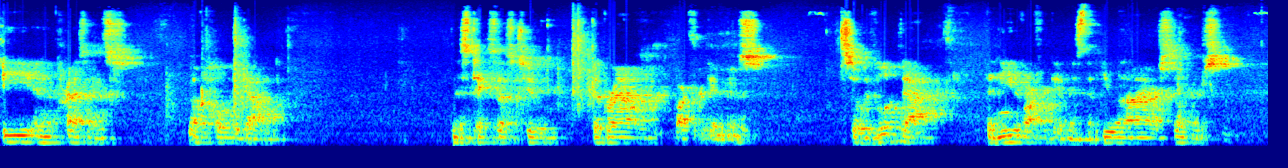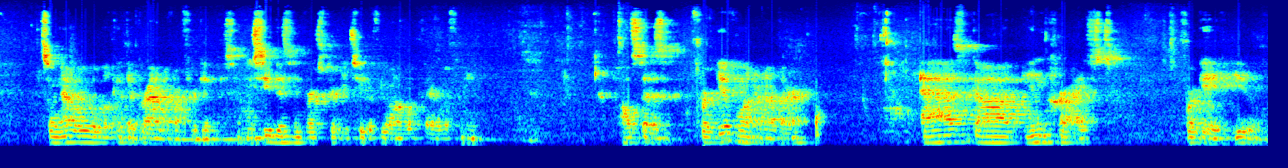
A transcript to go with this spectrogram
be in the presence of holy God? This takes us to the ground of our forgiveness. So we've looked at the need of our forgiveness, that you and I are sinners. So now we will look at the ground of our forgiveness. And we see this in verse 32, if you want to look there with me. Paul says, Forgive one another as God in Christ forgave you.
